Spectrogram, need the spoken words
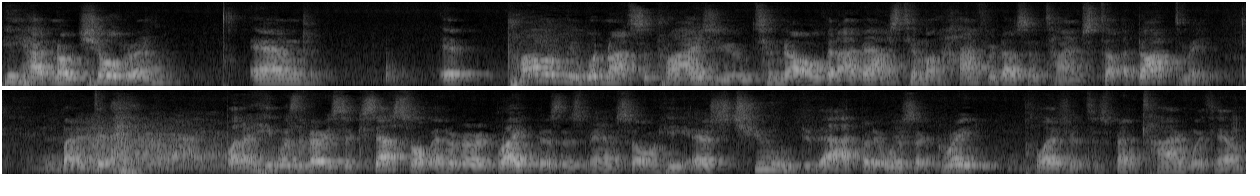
He had no children, and it probably would not surprise you to know that I've asked him a half a dozen times to adopt me. But, it did, but he was a very successful and a very bright businessman, so he eschewed that. But it was a great pleasure to spend time with him.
